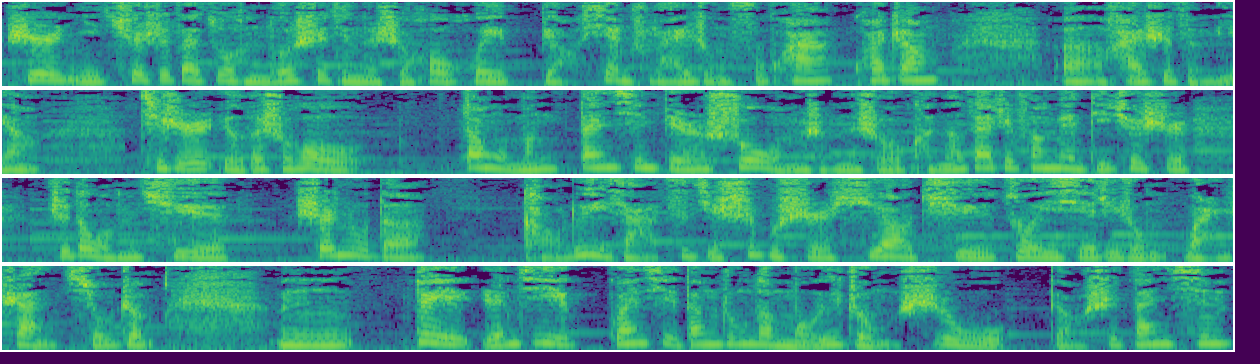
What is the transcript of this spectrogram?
是你确实在做很多事情的时候会表现出来一种浮夸、夸张，呃，还是怎么样？其实有的时候，当我们担心别人说我们什么的时候，可能在这方面的确是值得我们去深入的。考虑一下自己是不是需要去做一些这种完善修正，嗯，对人际关系当中的某一种事物表示担心，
